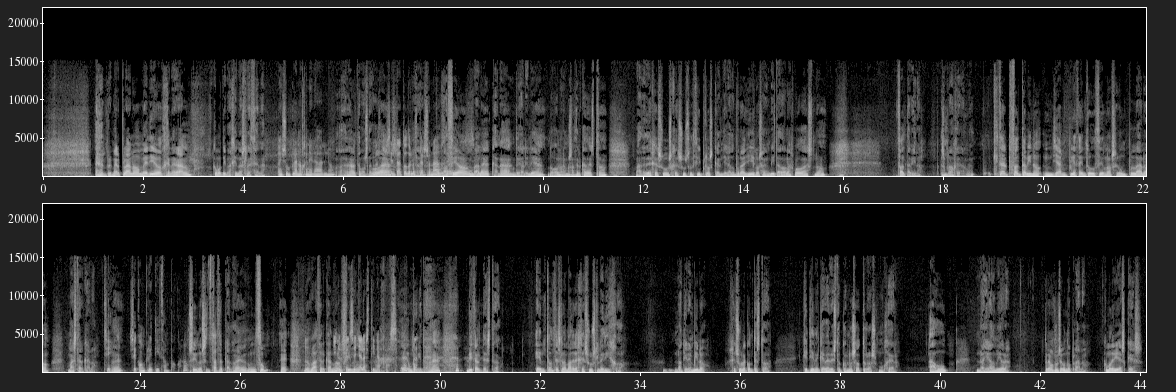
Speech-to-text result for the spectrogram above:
Primer plano, medio, general. ¿Cómo te imaginas la escena? Es un plano general, ¿no? General, estamos de bodas. Nos presenta a todos los personajes. Población, ¿vale? Caná, de Galilea. Luego hablaremos acerca de esto. Madre de Jesús, Jesús discípulos que han llegado por allí, los han invitado a las bodas, ¿no? Falta vino. Es un plano general. ¿eh? Quizá el falta vino ya empieza a introducirnos en un plano más cercano. Sí, ¿eh? se concretiza un poco, ¿no? Sí, nos está acercando, ¿eh? Un zoom, ¿eh? Nos va acercando. Y nos enseña las tinajas. Un poquito, ¿eh? Dice el texto. Entonces la madre Jesús le dijo, ¿no tienen vino? Jesús le contestó, ¿qué tiene que ver esto con nosotros, mujer? Aún no ha llegado mi hora. Tenemos un segundo plano. ¿Cómo dirías que es?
